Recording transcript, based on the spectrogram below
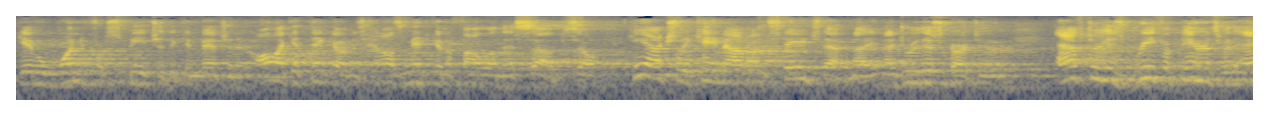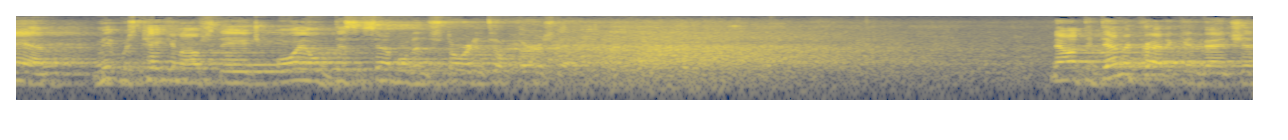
gave a wonderful speech at the convention, and all I could think of is how's Mitt going to follow this up? So he actually came out on stage that night, and I drew this cartoon. After his brief appearance with Ann, Mitt was taken off stage, oiled, disassembled, and stored until Thursday. now, at the Democratic convention,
